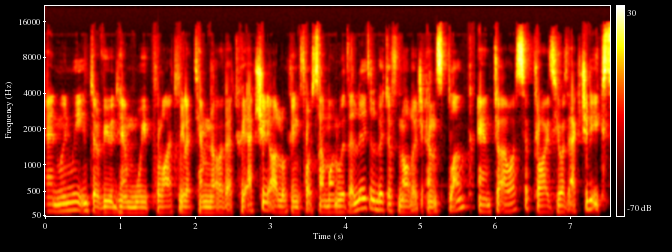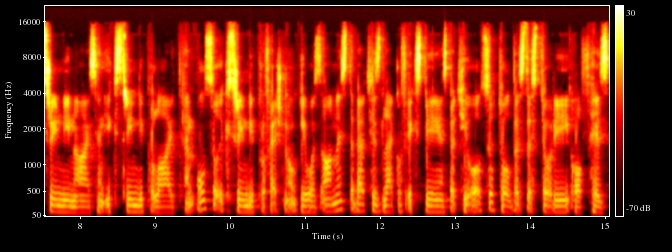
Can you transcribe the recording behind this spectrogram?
And when we interviewed him, we politely let him know that we actually are looking for someone with a little bit of knowledge in Splunk. And to our surprise, he was actually extremely nice and extremely polite and also extremely professional. He was honest about his lack of experience, but he also told us the story of his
